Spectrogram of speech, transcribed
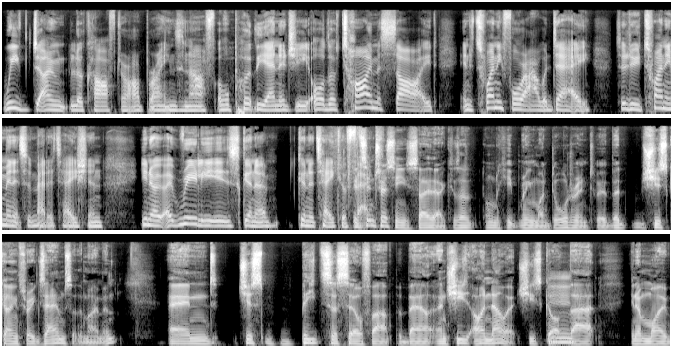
we don't look after our brains enough or put the energy or the time aside in a 24 hour day to do 20 minutes of meditation. You know, it really is going to going to take effect. It's interesting you say that because I don't want to keep bringing my daughter into it, but she's going through exams at the moment and just beats herself up about, and she, I know it. She's got mm. that. You know, my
